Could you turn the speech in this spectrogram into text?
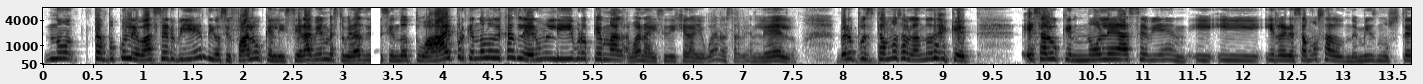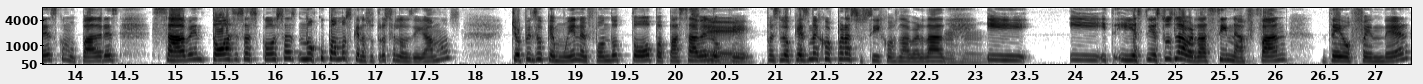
no, tampoco le va a hacer bien. Digo, si fue algo que le hiciera bien, me estuvieras diciendo tú, ay, ¿por qué no lo dejas leer un libro? Qué mal. Bueno, ahí sí dijera yo, bueno, está bien, léelo. Pero pues estamos hablando de que es algo que no le hace bien y, y, y, regresamos a donde mismo. Ustedes como padres saben todas esas cosas, no ocupamos que nosotros se los digamos, yo pienso que muy en el fondo todo papá sabe lo que, pues lo que es mejor para sus hijos, la verdad. y, y, y, esto, es la verdad sin afán de ofender,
